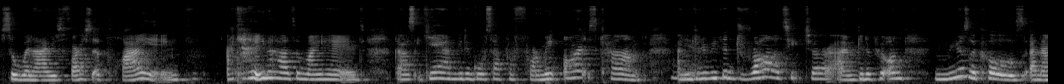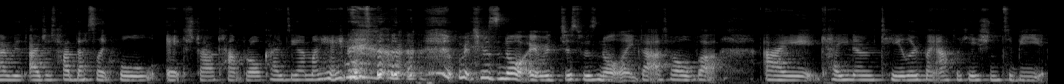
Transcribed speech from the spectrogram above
So when I was first applying, I kind of had in my head that I was like, yeah, I'm gonna go to a performing arts camp. I'm Yeah. gonna be the drama teacher. I'm gonna put on musicals, and I was I just had this like whole extra camp rock idea in my head, which was not. It would just was not like that at all. But I kind of tailored my application to be.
